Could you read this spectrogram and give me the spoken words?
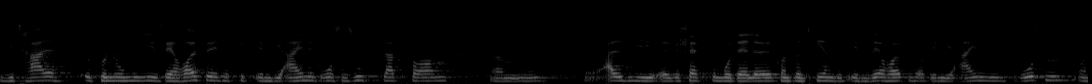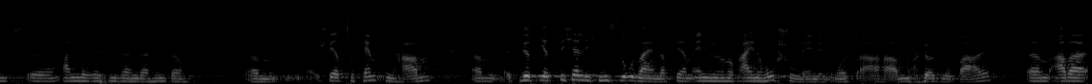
Digitalökonomie sehr häufig. Es gibt eben die eine große Suchplattform. Ähm, all die äh, Geschäftsmodelle konzentrieren sich eben sehr häufig auf irgendwie einen großen und äh, andere, die dann dahinter ähm, schwer zu kämpfen haben. Ähm, es wird jetzt sicherlich nicht so sein, dass wir am Ende nur noch eine Hochschule in den USA haben oder global, aber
